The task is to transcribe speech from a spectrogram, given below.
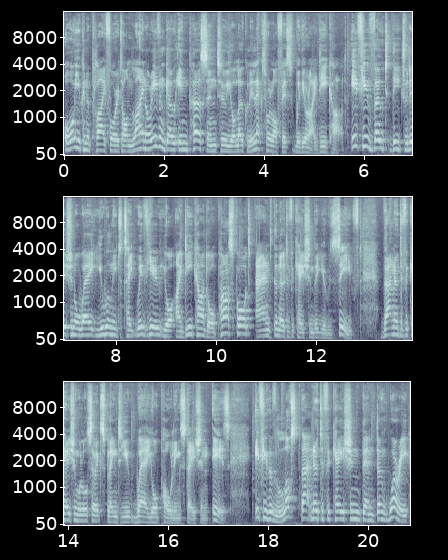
or you can apply for it online or even go in person to your local electoral office with your ID card. If you vote the traditional way, you will need to take with you your ID card or passport and the notification that you received. That notification will also explain to you where your polling station is. If you have lost that notification, then don't worry,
